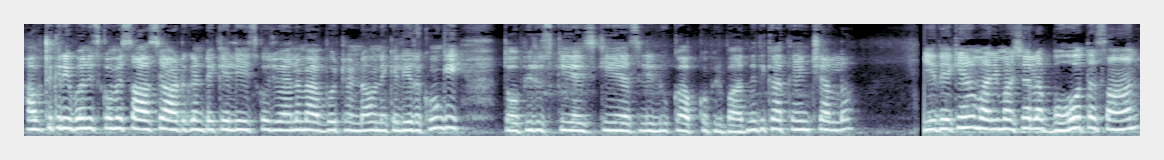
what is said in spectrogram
अब तकरीबन इसको मैं सात से आठ घंटे के लिए इसको जो है ना, मैं अब ठंडा होने के लिए रखूँगी। तो फिर उसकी, इसकी असली लुक आपको फिर बाद में दिखाते हैं, इंशाल्लाह। ये देखें, हमारी माशाल्लाह बहुत आसान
